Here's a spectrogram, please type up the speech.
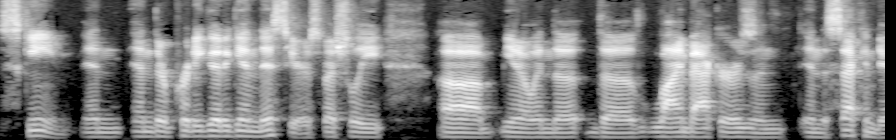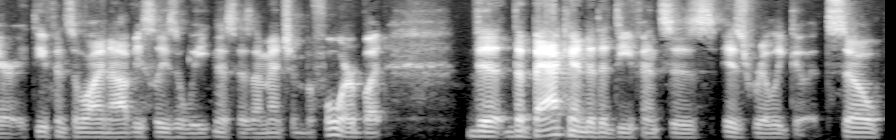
scheme, and and they're pretty good again this year, especially um, you know in the the linebackers and in the secondary. Defensive line obviously is a weakness, as I mentioned before, but the the back end of the defense is is really good. So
